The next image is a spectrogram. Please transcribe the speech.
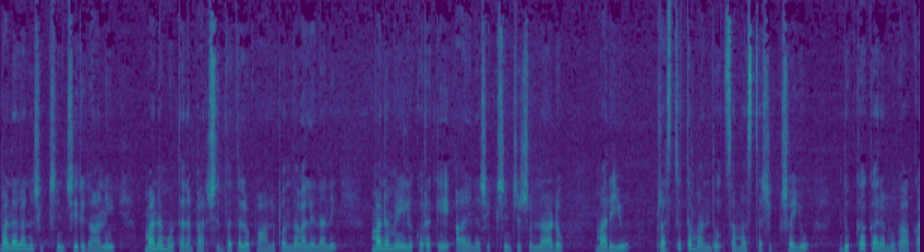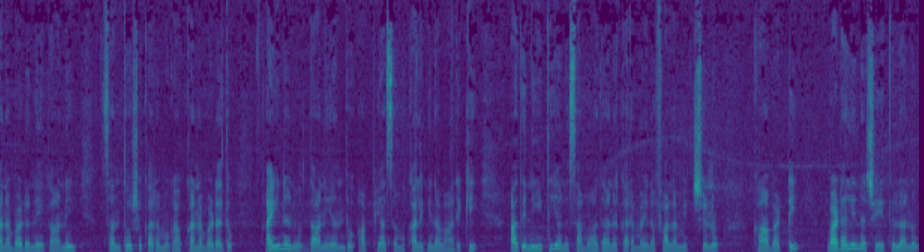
మనలను శిక్షించిరి గాని మనము తన పరిశుద్ధతలో పాలు పొందవలెనని మన మేలు కొరకే ఆయన శిక్షించుచున్నాడు. మరియు ప్రస్తుతమందు సమస్త శిక్షయు దుఃఖకరముగా కనబడునే గాని సంతోషకరముగా కనబడదు. అయినను దాని అందు అభ్యాసము కలిగిన వారికి అది నీతి అను సమాధానకరమైన ఫలమిచ్చును. కాబట్టి వడలిన చేతులను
